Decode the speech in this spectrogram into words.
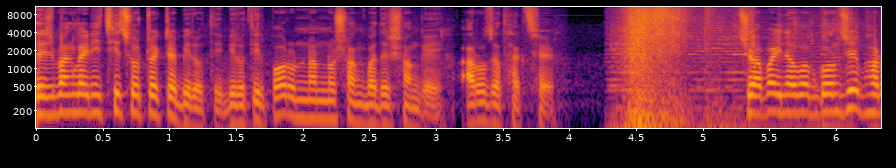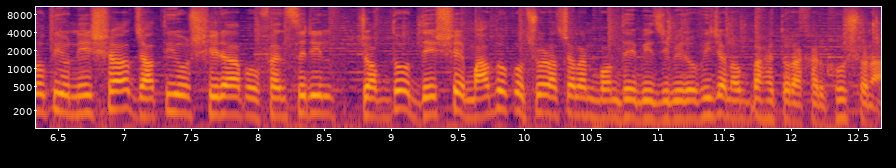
দেশ বাংলায় নিচ্ছি ছোট্ট একটা বিরতি। বিরতির পর অন্যান্য সংবাদের সঙ্গে আরও যা থাকছে। চাপাই নবাবগঞ্জে ভারতীয় নেশা, জাতীয় সিরাপ ও ফ্যান্সিডিল জব্দ, দেশে মাদক ও চোরাচালান বন্ধে বিজিবির অভিযান অব্যাহত রাখার ঘোষণা।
